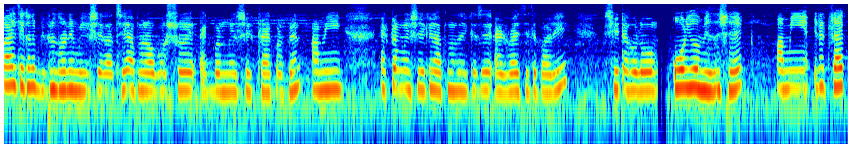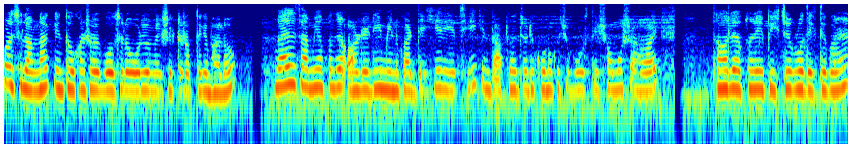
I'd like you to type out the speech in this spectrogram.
গাইজ এখানে বিভিন্ন ধরনের মিল্কশেক আছে। আপনারা অবশ্যই একবার মিল্কশেক ট্রাই করবেন। আমি একটা মিল্কশেকের আপনাদের কাছে অ্যাডভাইস দিতে পারি। সেটা হলো ওরিও মিল্কশেক আমি এটা ট্রাই করেছিলাম না, কিন্তু ওখানে সবাই বলছিল ওরিও মিল্কশেকটা সব থেকে ভালো। গাইজ আমি আপনাদের অলরেডি মেনু কার্ড দেখিয়ে দিয়েছি, কিন্তু আপনাদের যদি কোনো কিছু বুঝতে সমস্যা হয়, তাহলে আপনারা এই পিকচারগুলো দেখতে পারেন।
